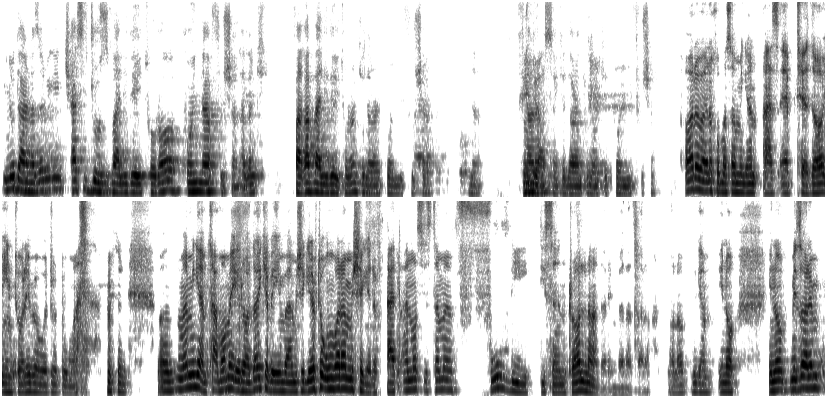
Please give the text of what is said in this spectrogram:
اینو در نظر بگیریم کسی جز validator ا coin نفروشن. الان فقط validator ا که دارن coin میفروشن. نه. خیلی آره. هستن که دارن تو market coin میفروشن. آره ولی خب مثلا میگن از ابتدا اینطوری به وجود اومد. من میگم تمام ایرادایی که به این ور میشه گرفت و اونورم میشه گرفت. قطعا ما سیستم fully decentral نداریم به نظر من. حالا میگم اینو اینو می‌ذاریم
